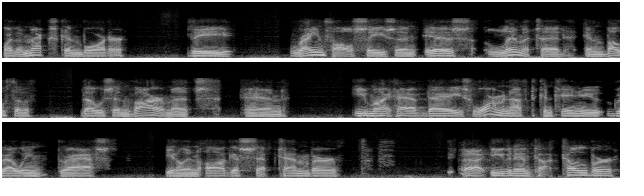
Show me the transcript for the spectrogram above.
or the Mexican border, the rainfall season is limited in both of those environments, and you might have days warm enough to continue growing grass, you know, in August, September, uh, even into October.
